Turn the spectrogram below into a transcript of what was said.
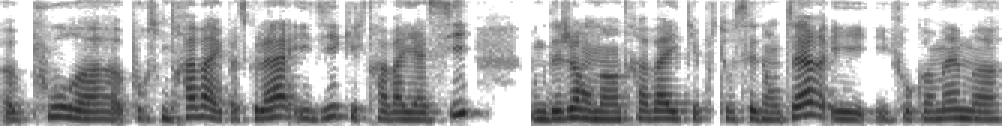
euh, pour euh, pour son travail, parce que là, il dit qu'il travaille assis, donc déjà on a un travail qui est plutôt sédentaire et il faut quand même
